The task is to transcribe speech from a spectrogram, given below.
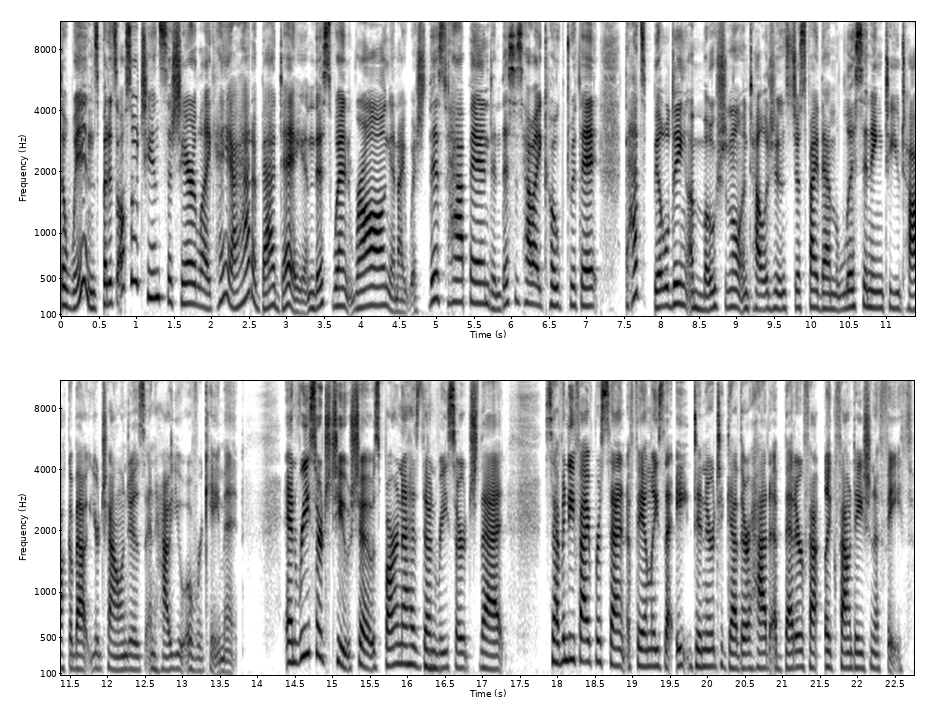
the wins, but it's also a chance to share, like, hey, I had a bad day and this went wrong and I wish this happened and this is how I coped with it. That's building emotional intelligence just by them listening to you talk about your challenges and how you overcame it. And research too shows, Barna has done mm-hmm. research that 75% of families that ate dinner together had a better fa- like foundation of faith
